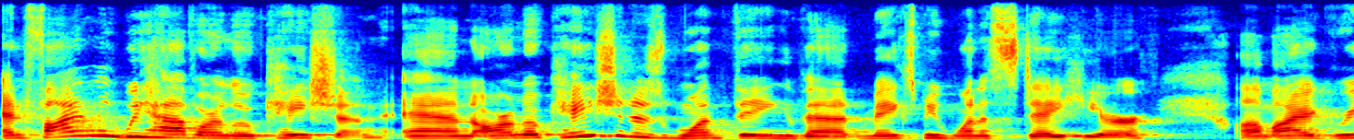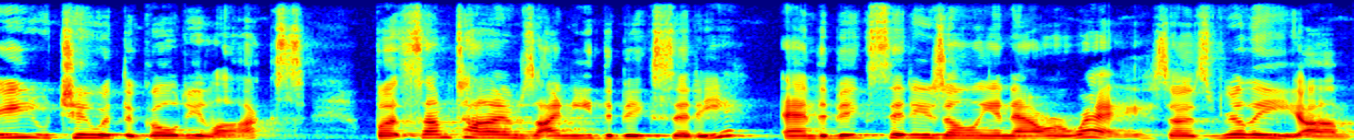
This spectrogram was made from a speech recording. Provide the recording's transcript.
And finally, we have our location. And our location is one thing that makes me want to stay here. Um, I agree too with the Goldilocks, but sometimes I need the big city, and the big city is only an hour away. So it's really um,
